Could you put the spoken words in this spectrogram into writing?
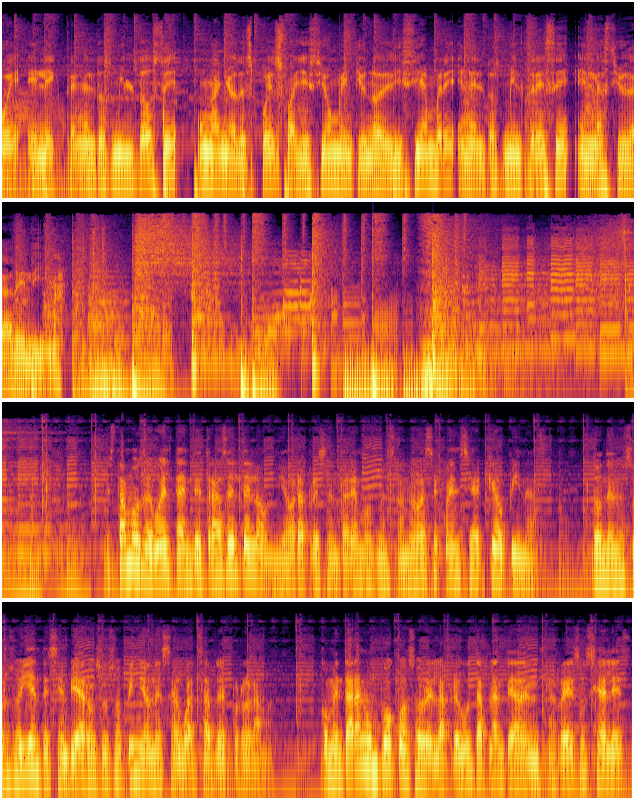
fue Electra en el 2012, un año después falleció un 21 de diciembre en el 2013 en la ciudad de Lima. Estamos de vuelta en Detrás del Telón y ahora presentaremos nuestra nueva secuencia ¿Qué opinas? donde nuestros oyentes enviaron sus opiniones al WhatsApp del programa. comentarán un poco sobre la pregunta planteada en nuestras redes sociales,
